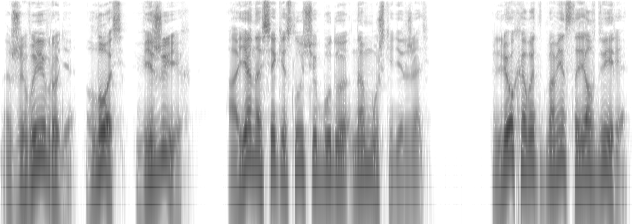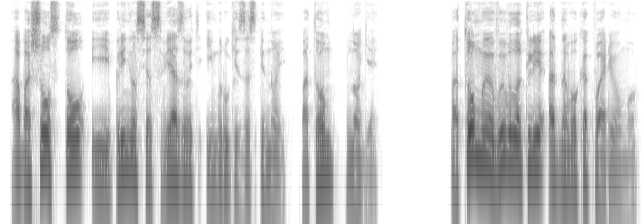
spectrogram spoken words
«Живые вроде? Лось, вяжи их! А я на всякий случай буду на мушке держать». Леха в этот момент стоял в двери, обошел стол и принялся связывать им руки за спиной, потом ноги. Потом мы выволокли одного к аквариуму.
